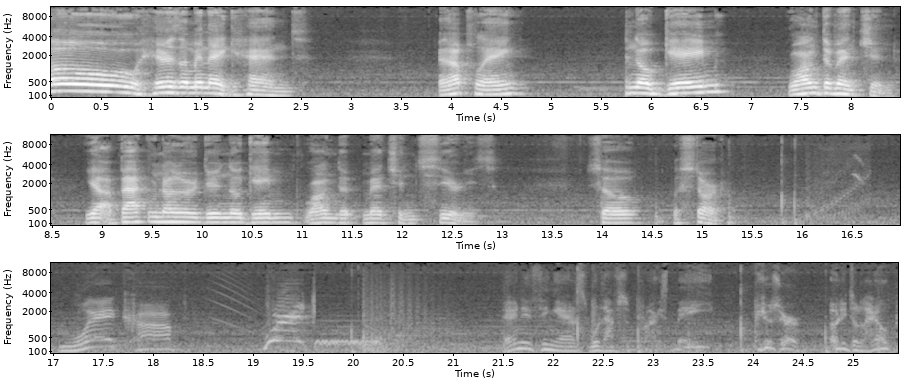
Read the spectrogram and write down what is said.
Oh, here's a Minegg hand. And I'm playing No Game, Wrong Dimension. Yeah, back with another There's No Game, Wrong Dimension series. So, let's start. Wake up! Wake! Anything else would have surprised me. User, a little help?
